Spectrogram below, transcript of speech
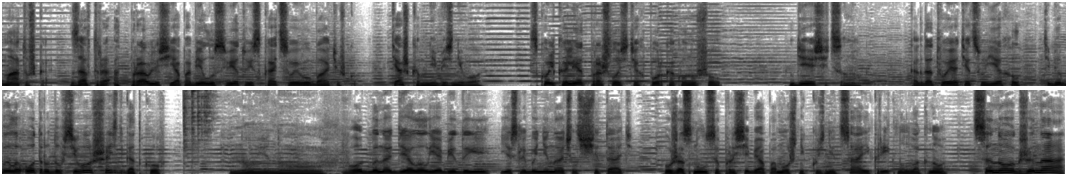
«Матушка, завтра отправлюсь я по белу свету искать своего батюшку. Тяжко мне без него». Сколько лет прошло с тех пор, как он ушел? Десять, сынок. Когда твой отец уехал, тебе было от роду всего шесть годков. Ну и ну, вот бы наделал я беды, если бы не начал считать. Ужаснулся про себя помощник кузнеца и крикнул в окно. «Сынок, жена,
